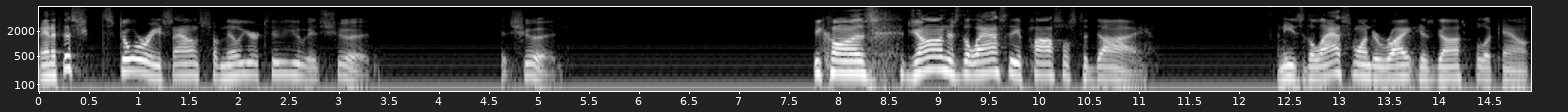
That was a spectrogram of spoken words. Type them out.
And if this story sounds familiar to you, it should. It should. Because John is the last of the apostles to die. And he's the last one to write his gospel account.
